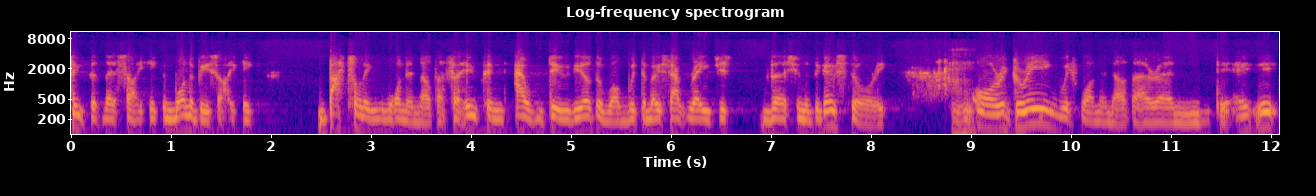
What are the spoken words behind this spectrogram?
think that they're psychic and want to be psychic battling one another for who can outdo the other one with the most outrageous version of the ghost story. Or agreeing with one another and it,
